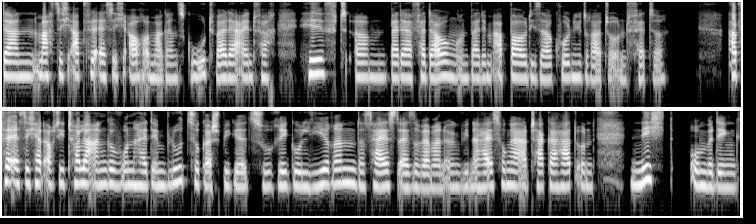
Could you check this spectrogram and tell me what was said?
dann macht sich Apfelessig auch immer ganz gut, weil der einfach hilft ähm, bei der Verdauung und bei dem Abbau dieser Kohlenhydrate und Fette. Apfelessig hat auch die tolle Angewohnheit, den Blutzuckerspiegel zu regulieren. Das heißt also, wenn man irgendwie eine Heißhungerattacke hat und nicht unbedingt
